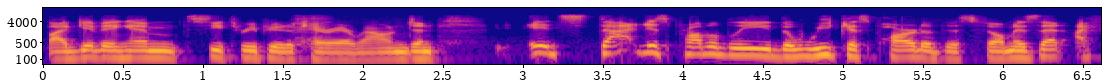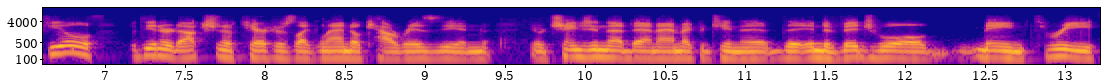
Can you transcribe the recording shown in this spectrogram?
by giving him C3PO to carry around and it's that is probably the weakest part of this film is that I feel with the introduction of characters like Lando Calrissian, you know, changing that dynamic between the the individual main three,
